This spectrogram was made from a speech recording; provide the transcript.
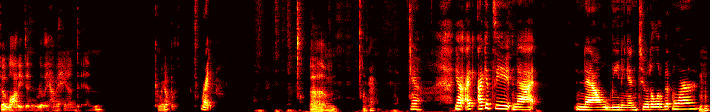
that Lottie didn't really have a hand in coming up with. right. Um, okay. Yeah. Yeah, I I could see Nat now leaning into it a little bit more Mhm.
